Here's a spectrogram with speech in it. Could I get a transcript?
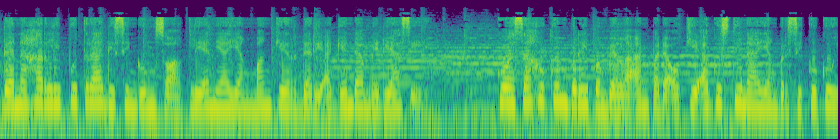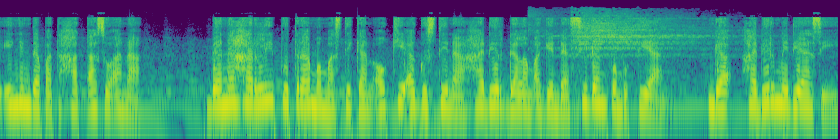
Dana Harli Putra disinggung soal kliennya yang mangkir dari agenda mediasi. Kuasa hukum beri pembelaan pada Oki Agustina yang bersikukuh ingin dapat hak asuh anak. Dana Harli Putra memastikan Oki Agustina hadir dalam agenda sidang pembuktian. Nggak hadir mediasi,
